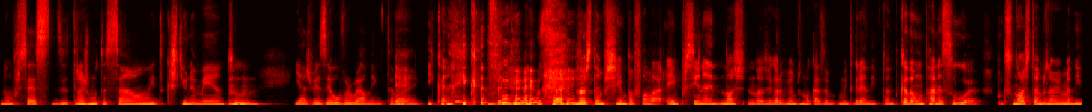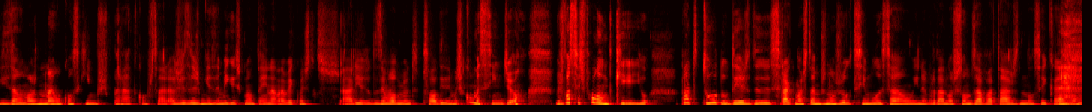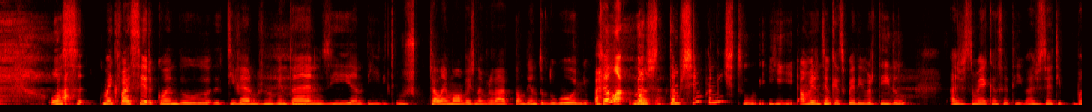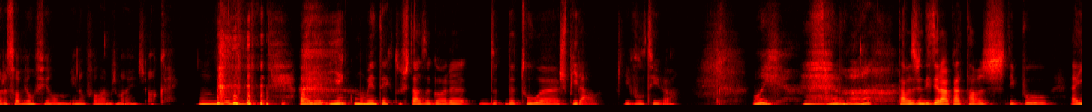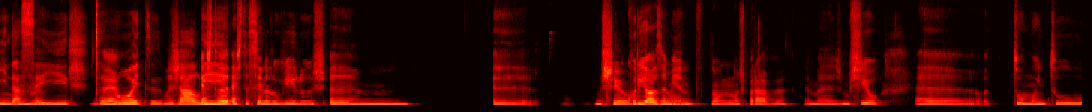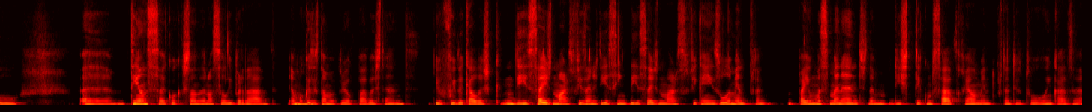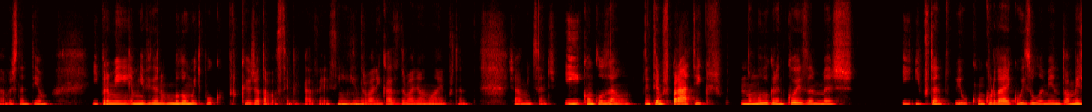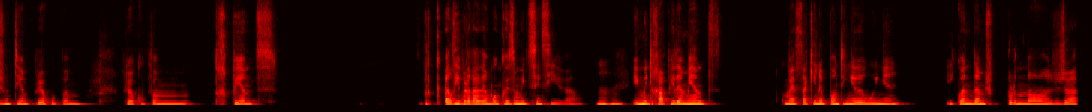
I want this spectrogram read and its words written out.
num processo de transmutação e de questionamento. Uhum. E às vezes é overwhelming também. É, e, can e cansativo. nós estamos sempre a falar. É impressionante. Nós, nós agora vivemos numa casa muito grande e, portanto, cada um está na sua. Porque se nós estamos na mesma divisão, nós não conseguimos parar de conversar. Às vezes as minhas amigas que não têm nada a ver com estas áreas do desenvolvimento pessoal dizem: Mas como assim, Joe? Mas vocês falam de quê? E eu, pá, de tudo. Desde será que nós estamos num jogo de simulação e na verdade nós somos avatares de não sei quem? Ou se, como é que vai ser quando tivermos 90 anos e, e, os telemóveis, na verdade, estão dentro do olho? Sei lá, nós estamos sempre nisto. E ao mesmo tempo que é super divertido, às vezes também é cansativo. Às vezes é tipo, bora só ver um filme e não falarmos mais. Ok. Uhum. Olha, e em que momento é que tu estás agora de, da tua espiral evolutiva? Ui, sei lá. Estavas a dizer há bocado que estavas tipo ainda a uhum. sair da é. noite, mas já ali. Esta, esta cena do vírus. Hum, uh, mexeu. Curiosamente, uhum. não, não esperava, mas mexeu. Estou uh, muito uh, tensa com a questão da nossa liberdade. É uma uhum. coisa que está-me a preocupar bastante. Eu fui daquelas que no dia 6 de março, fiz anos dia 5, dia 6 de março, fiquei em isolamento. Portanto, pai, uma semana antes disto ter começado realmente, portanto eu estou em casa há bastante tempo e para mim a minha vida mudou muito pouco, porque eu já estava sempre em casa, é assim, uhum. eu trabalho em casa, trabalho online, portanto, já há muitos anos. E conclusão, em termos práticos, não mudou grande coisa, mas e, e portanto eu concordei com o isolamento, ao mesmo tempo preocupa-me, preocupa-me de repente porque a liberdade é uma coisa muito sensível uhum. e muito rapidamente começa aqui na pontinha da unha e quando damos por nós já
